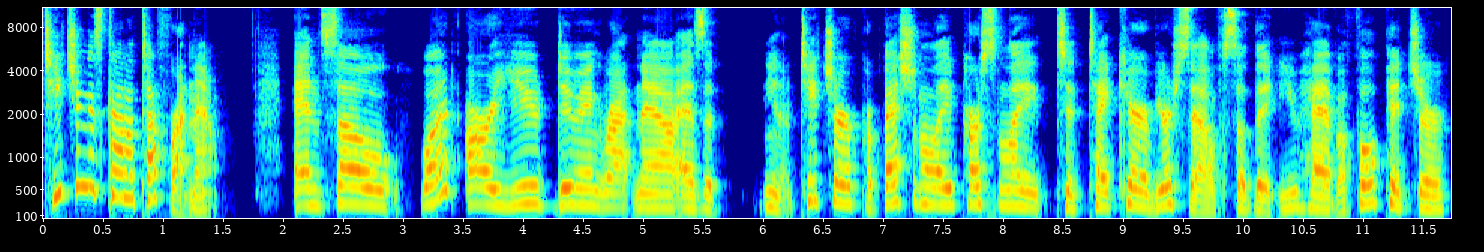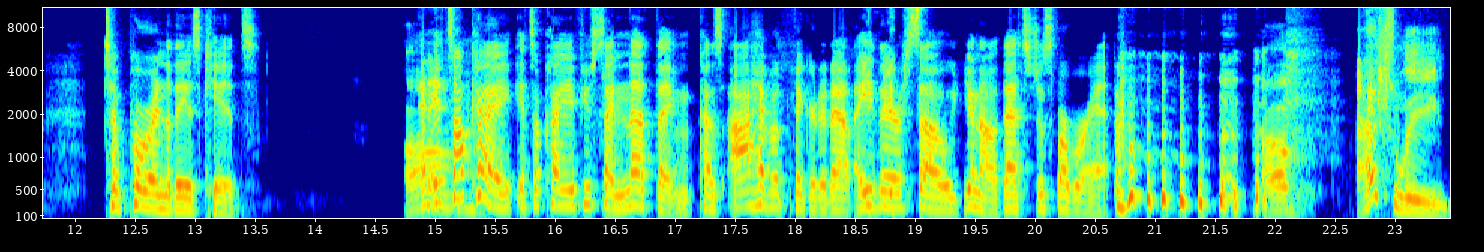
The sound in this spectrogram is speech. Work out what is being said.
Teaching is kind of tough right now. And so, what are you doing right now as a you know, teacher professionally, personally to take care of yourself so that you have a full picture to pour into these kids? Um, and it's um, okay. It's okay if you say nothing because I haven't figured it out either. so, you know, that's just where we're at. um, actually,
